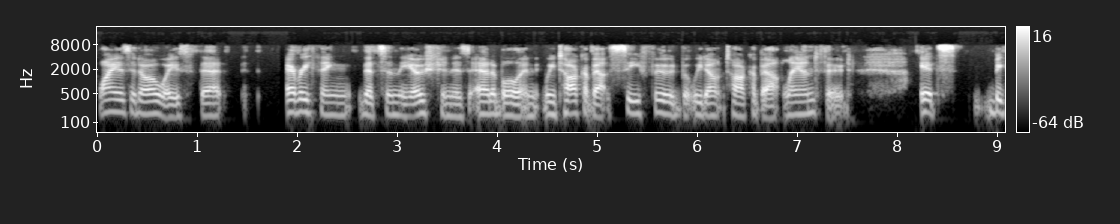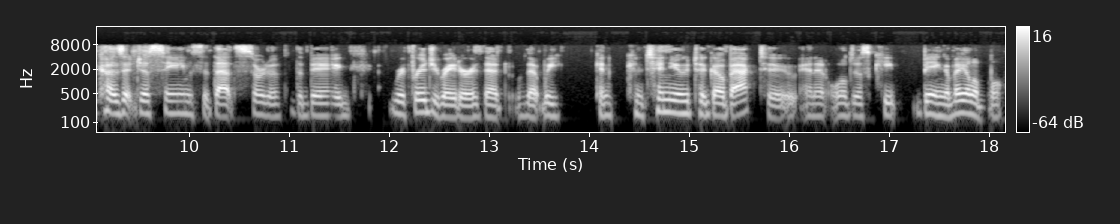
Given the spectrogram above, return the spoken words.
why is it always that everything that's in the ocean is edible and we talk about seafood but we don't talk about land food it's because it just seems that that's sort of the big refrigerator that that we can continue to go back to and it will just keep being available.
